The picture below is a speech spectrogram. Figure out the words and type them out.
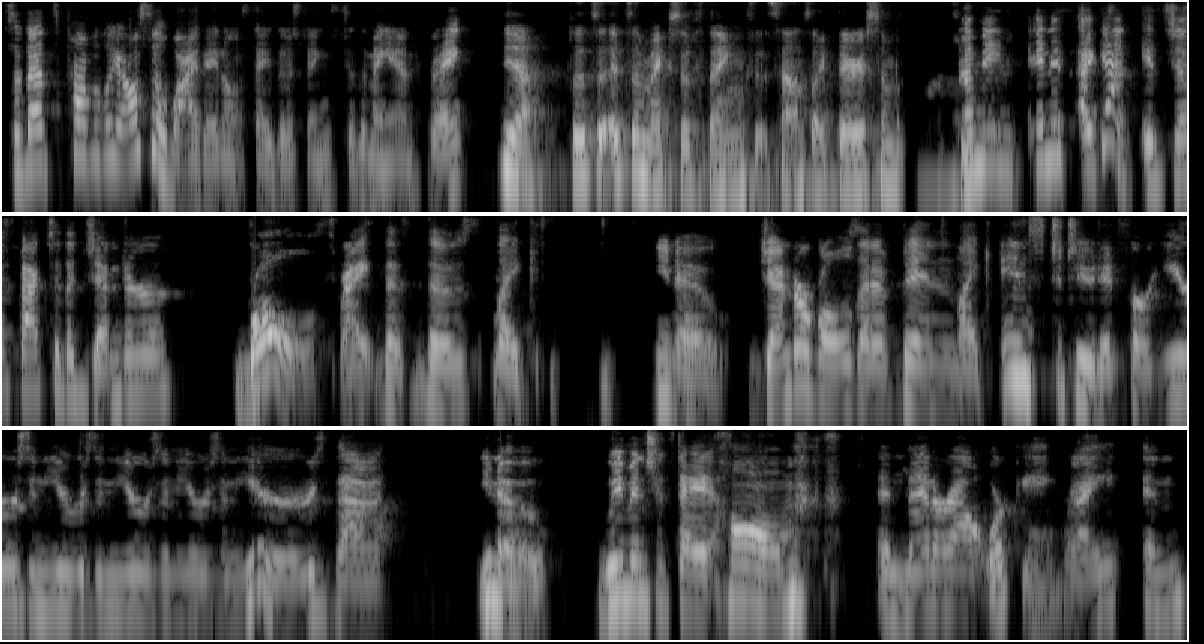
So that's probably also why they don't say those things to the man, right? Yeah, so it's it's a mix of things. It sounds like there is some. I mean, and it's again, it's just back to the gender roles, right? The, those like you know gender roles that have been like instituted for years and years and years and years and years that you know women should stay at home and men are out working, right? And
